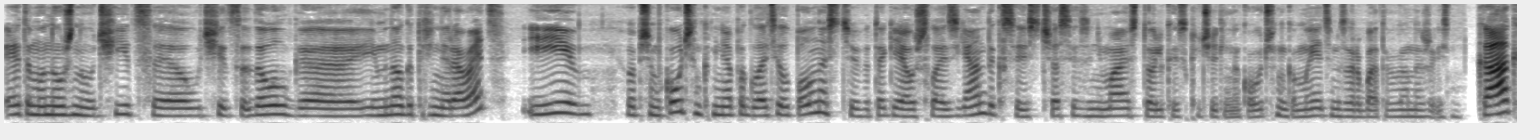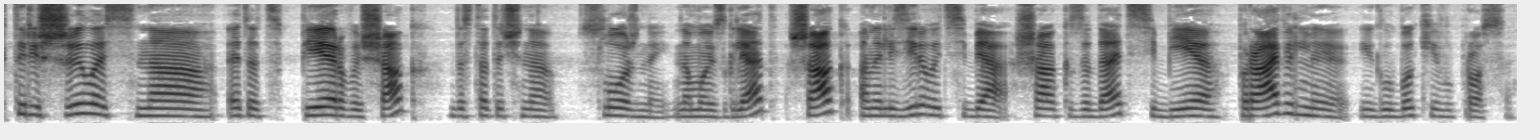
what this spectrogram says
Этому нужно учиться, учиться долго и много тренировать. И в общем, коучинг меня поглотил полностью. В итоге я ушла из Яндекса, и сейчас я занимаюсь только исключительно коучингом, и этим зарабатываю на жизнь. Как ты решилась на этот первый шаг, достаточно сложный, на мой взгляд, шаг анализировать себя, шаг задать себе правильные и глубокие вопросы?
